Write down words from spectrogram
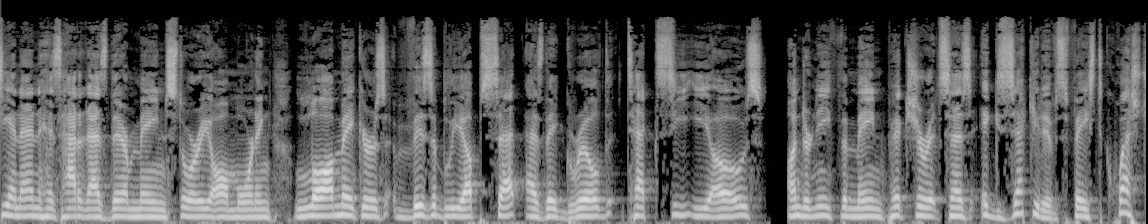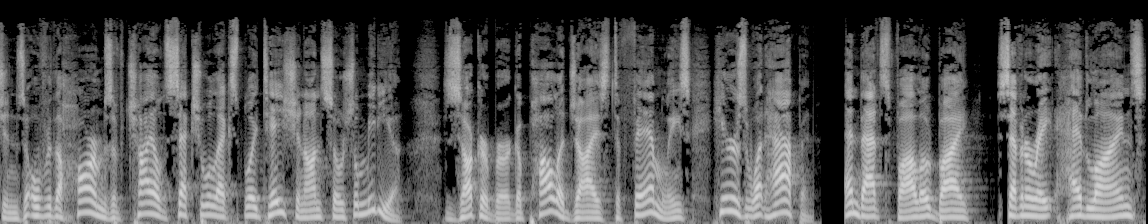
CNN has had it as their main story all morning. Lawmakers visibly upset as they grilled tech CEOs. Underneath the main picture, it says executives faced questions over the harms of child sexual exploitation on social media. Zuckerberg apologized to families. Here's what happened. And that's followed by seven or eight headlines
